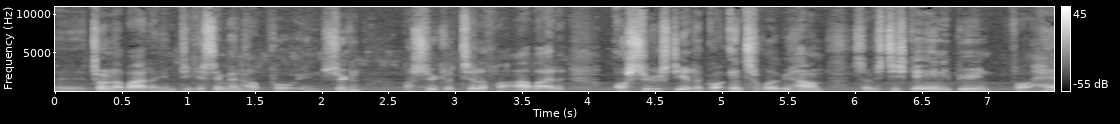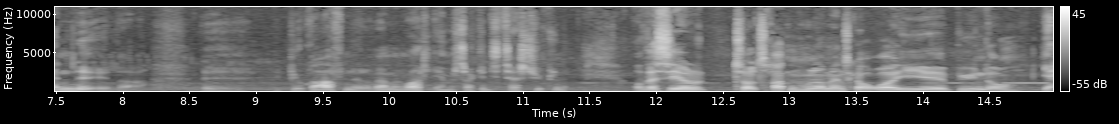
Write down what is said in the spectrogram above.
øh, tunnelarbejdere jamen, de kan simpelthen hoppe på en cykel og cykle til og fra arbejde, og cykelstier, der går ind til Rødby Havn, så hvis de skal ind i byen for at handle, eller øh, i biografen, eller hvad man måtte, jamen så kan de tage cyklen. Og hvad siger du? 12-1300 mennesker over i øh, byen derovre? Ja,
